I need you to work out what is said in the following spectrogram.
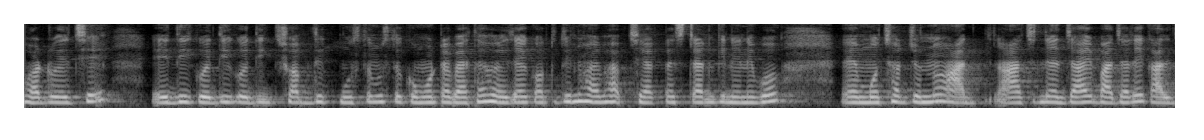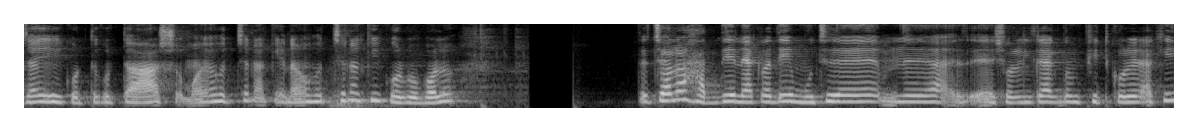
ঘর রয়েছে। এদিক দিক ওই দিক ওই দিক সব দিক মুছতে মুছতে কোমরটা ব্যথা হয়ে যায়। কতদিন হয় ভাবছি একটা স্ট্যান্ড কিনে নেব মোছার জন্য। আজ আজ যাই বাজারে, কাল যাই, এই করতে করতে আর সময়ও হচ্ছে না, কেনাও হচ্ছে না, কি করব বলো? তো চলো হাত দিয়ে ন্যাকড়া দিয়ে মুছে শরীরটা একদম ফিট করে রাখি।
